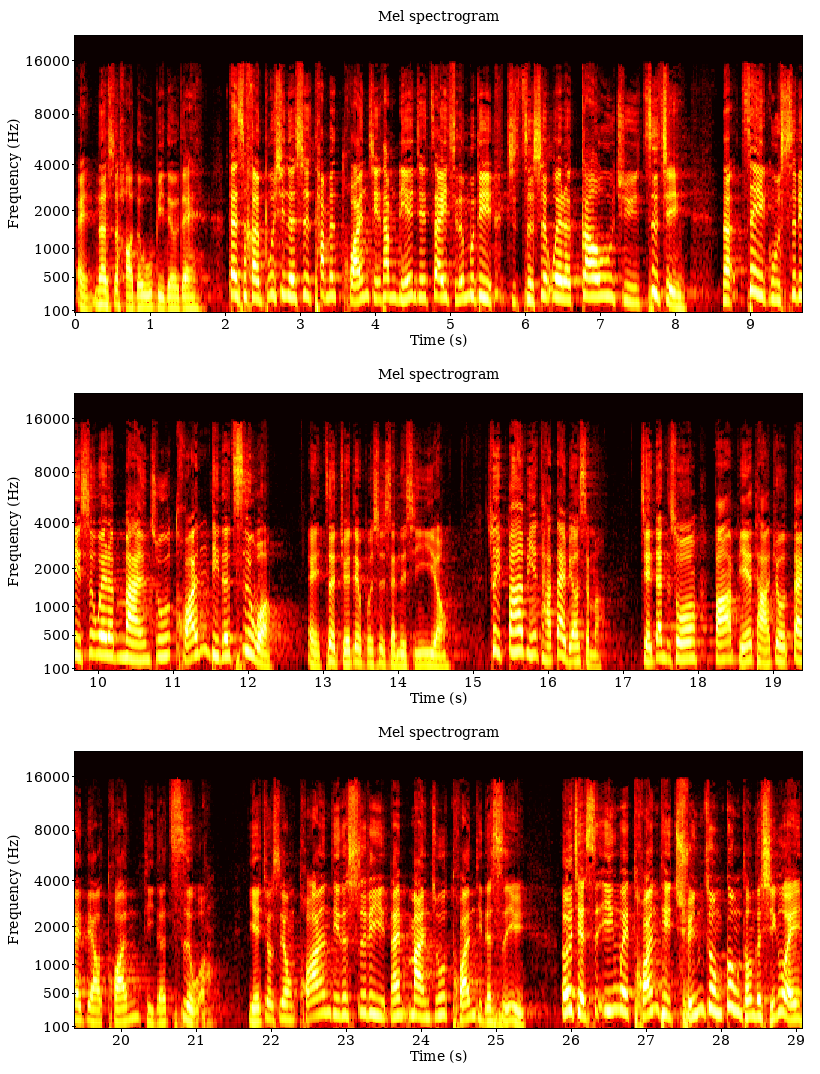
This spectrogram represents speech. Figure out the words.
哎，那是好的无比，对不对？但是很不幸的是，他们团结、他们连接在一起的目的，只只是为了高举自己。那这股势力是为了满足团体的自我。哎，这绝对不是神的心意哦。所以巴别塔代表什么？简单的说，巴别塔就代表团体的自我，也就是用团体的势力来满足团体的私欲，而且是因为团体群众共同的行为，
